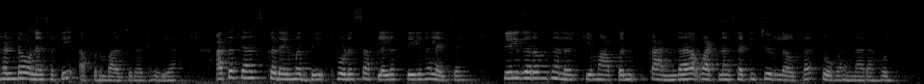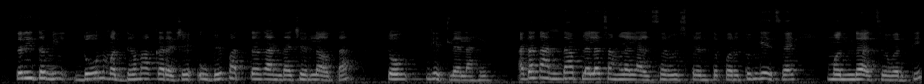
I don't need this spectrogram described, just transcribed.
थंड होण्यासाठी आपण बाजूला ठेवूया. आता त्याच कढईमध्ये थोडंसं आपल्याला तेल घालायचं आहे. तेल गरम झालं की मग आपण कांदा वाटण्यासाठी चिरला होता तो घालणार आहोत. तर इथं मी दोन मध्यम आकाराचे उभे पातळ कांदा चिरला होता तो घेतलेला आहे. आता कांदा आपल्याला चांगला लालसर होईपर्यंत परतून घ्यायचा आहे मंद आचेवरती.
